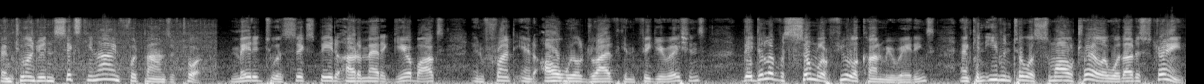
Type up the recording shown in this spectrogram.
and 269 foot-pounds of torque. Mated to a 6-speed automatic gearbox in front and all-wheel drive configurations, they deliver similar fuel economy ratings and can even tow a small trailer without a strain.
